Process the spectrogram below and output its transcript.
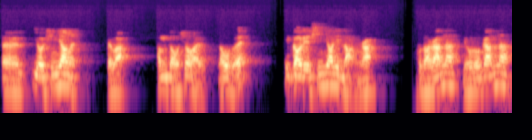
呃，有新疆人，对吧？他们找我小孩子，那我说，哎，你搞点新疆的馕啊、葡萄干呐、牛肉干呐，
